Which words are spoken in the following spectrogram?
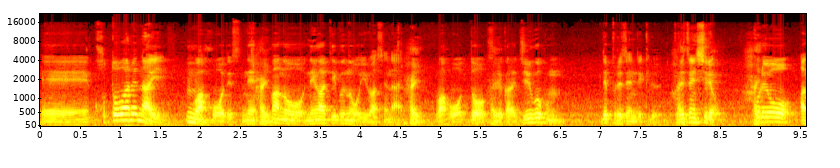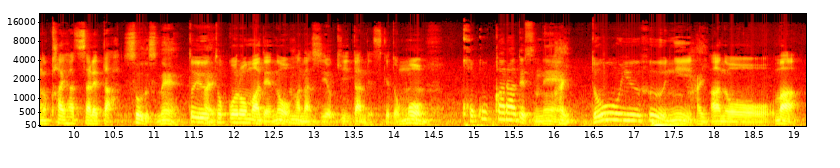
えー、断れない和法ですね、うん、まあ、あのネガティブのを言わせない和法と、それから15分でプレゼンできるプレゼン資料、これをあの開発されたそうですね。というところまでのお話を聞いたんですけども、うん、ここからですね、はい、どういうふうに、はい、あのまあ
